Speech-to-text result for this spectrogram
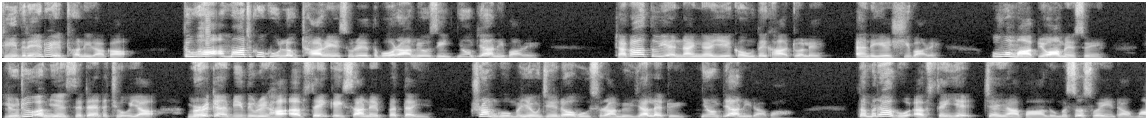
ဒီသတင်းတွေထွက်နေတာကသူဟာအမားတစ်ခုခုလှုပ်ထားတယ်ဆိုတဲ့သဘောထားမျိုးစီညွှန်ပြနေပါတယ်။ဒါကသူ့ရဲ့နိုင်ငံရေးဂုဏ်သိက္ခာအတွက်လည်းအန္တရာယ်ရှိပါတယ်။ဥပမာပြောရမယ်ဆိုရင်လူထုအမြင်စစ်တမ်းတချို့အရ American ပြည်သူတွေဟာ abstain ကိစ္စနဲ့ပတ်သက်ရင် Trump ကိုမယုံကျင်တော့ဘူးဆိုတာမျိုးရလက်တွေညွှန်ပြနေတာပါ။ သမရကို abstain ရဲ့ကြံရပါလို့မစွတ်ဆွဲရင်တောင်မှ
